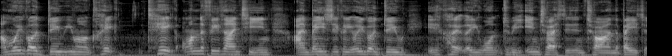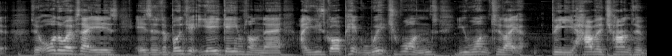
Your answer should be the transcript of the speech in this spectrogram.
And what you got to do, you want to click tick on the FIFA 19, and basically all you got to do is click that you want to be interested in trying the beta. So all the website is is there's a bunch of EA games on there, and you just got to pick which ones you want to like be have a chance of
